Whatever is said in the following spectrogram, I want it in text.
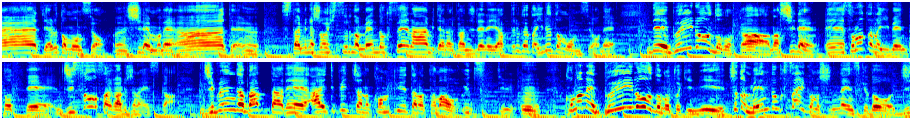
えーってやると思うんですよ。うん、試練もね、あーって、うん、スタミナ消費するのめんどくせえなーみたいな感じでね、やってる方いると思うんですよね。で、V ロードとか、まあ、試練、えー、その他のイベントって、自走作があるじゃないですか。自分がバッターで相手ピッチャーのコンピューターの球を打つっていう。うん。このね、V ロードの時に、ちょっとめんどくさいかもしんないんですけど、自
